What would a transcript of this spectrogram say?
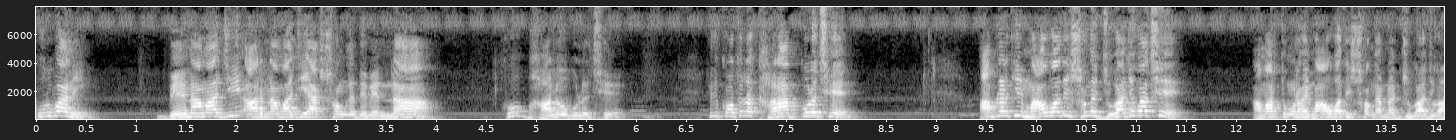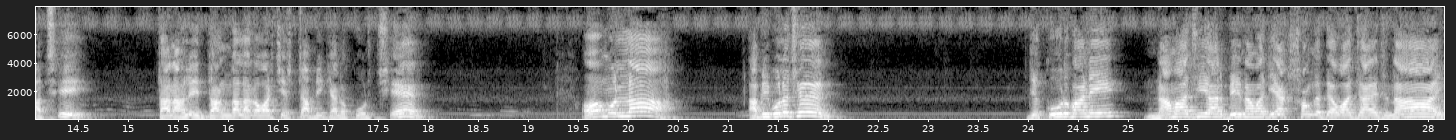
কুরবানি বেনামাজি আর নামাজি একসঙ্গে দেবেন না। খুব ভালো বলেছে। কিন্তু কতটা খারাপ করেছেন আপনার কি মাওবাদীর সঙ্গে যোগাযোগ আছে? আমার তো মনে হয় মাওবাদীর সঙ্গে আপনার যোগাযোগ আছে। তা না হলে দাঙ্গা লাগাবার চেষ্টা আপনি কেন করছেন? ও মোল্লা, আপনি বলেছেন যে কোরবানি, নামাজি আর বেনামাজি একসঙ্গে দেওয়া যায় নাই।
